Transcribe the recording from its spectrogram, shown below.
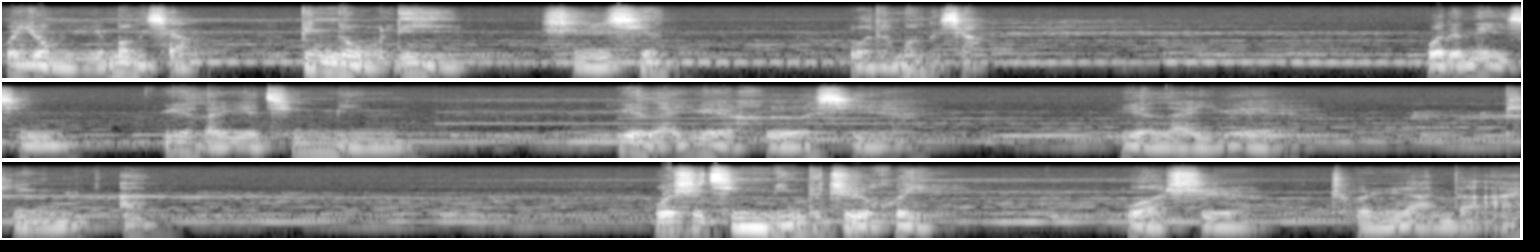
我勇于梦想，并努力实现我的梦想。我的内心越来越清明，越来越和谐，越来越平安。我是清明的智慧，我是纯然的爱。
